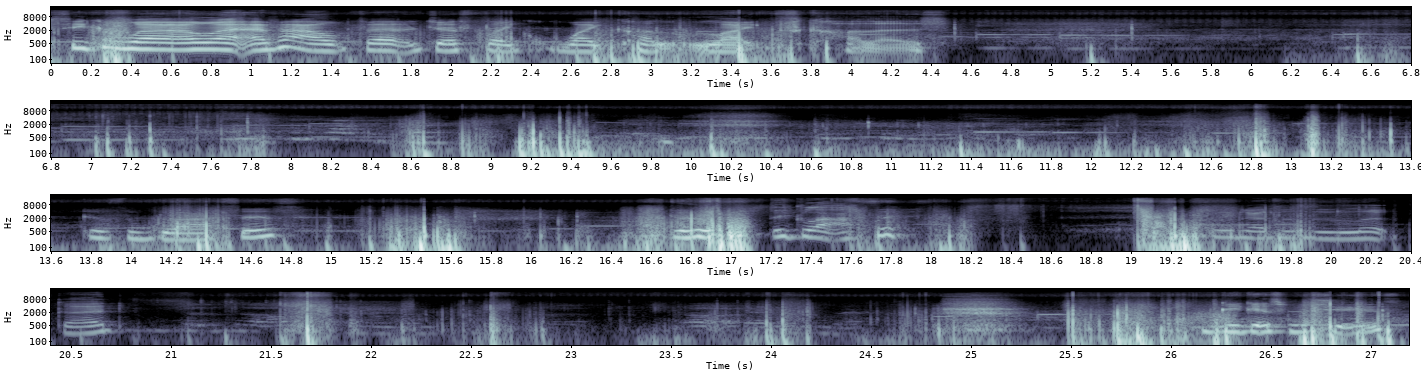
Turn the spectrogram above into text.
So you can wear whatever outfit, just like white color, light colors. Get some glasses. The, glasses. Actually, that doesn't look good. Okay, get some shoes.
